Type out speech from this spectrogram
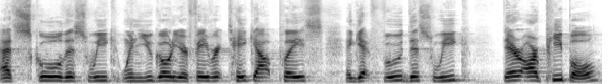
at school this week, when you go to your favorite takeout place and get food this week, there are people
